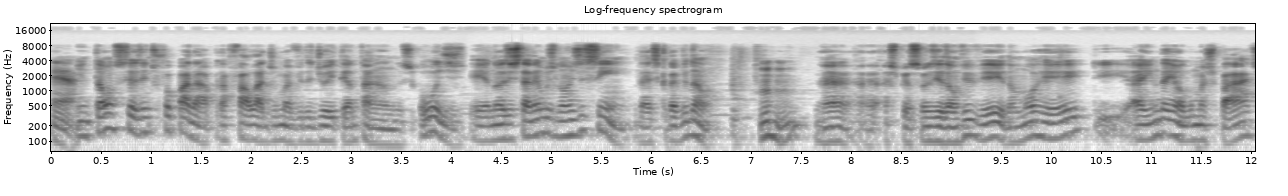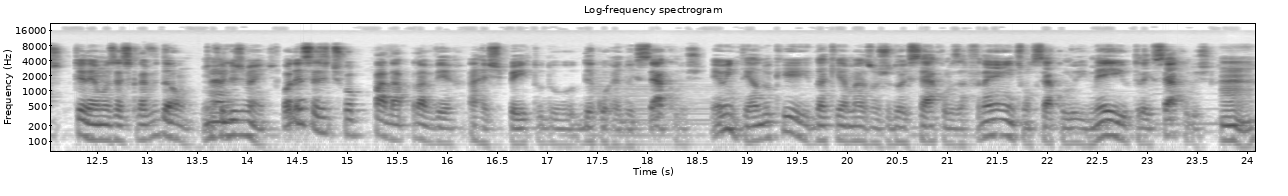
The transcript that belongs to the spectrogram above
É. Então, se a gente for parar para falar de uma vida de 80 anos hoje, é, nós estaremos longe sim da escravidão. Uhum. Né? As pessoas irão viver, irão morrer e ainda em algumas partes teremos a escravidão, é. infelizmente. É. Porém, se a gente for parar para ver a respeito do decorrer dos séculos, eu entendo que daqui a mais uns dois séculos à frente, um século e meio, três séculos, uhum.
